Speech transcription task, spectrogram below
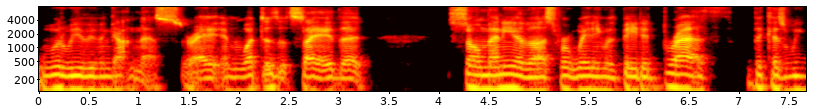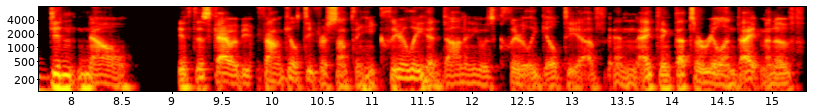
would we have even gotten this? Right. And what does it say that so many of us were waiting with bated breath because we didn't know if this guy would be found guilty for something he clearly had done and he was clearly guilty of. And I think that's a real indictment of,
